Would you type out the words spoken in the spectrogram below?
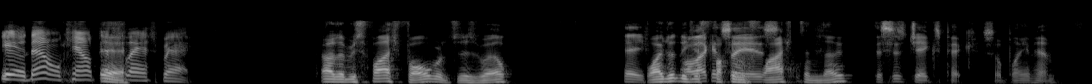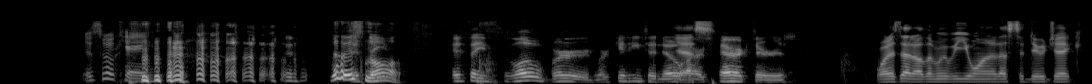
Yeah, that don't count. That's Yeah. flashback. Oh, there was flash forwards as well. Hey, Why don't they all I just can say fucking is- flash to now? this is Jake's pick, so blame him. It's okay. No, it's It's a- not. It's a slow bird. We're getting to know Yes. our characters. What is that other movie you wanted us to do, Jake?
